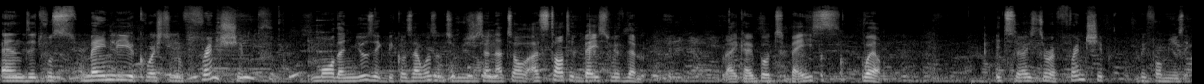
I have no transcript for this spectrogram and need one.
and it was mainly a question of friendship more than music because I wasn't a musician at all. I started bass with them, like I bought bass. Well, it's a history of friendship before music.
